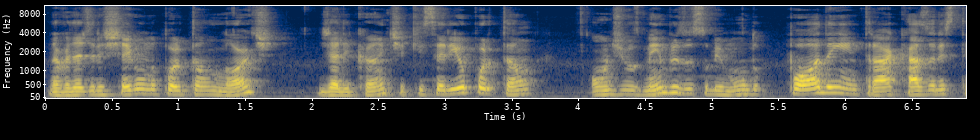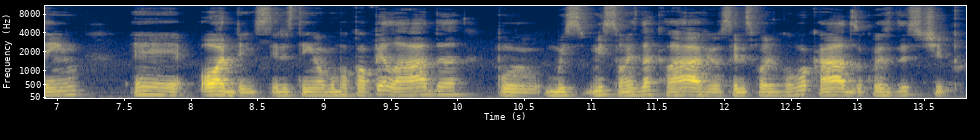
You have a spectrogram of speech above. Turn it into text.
Na verdade, eles chegam no portão norte de Alicante, que seria o portão onde os membros do submundo podem entrar caso eles tenham é, ordens, eles têm alguma papelada por missões da clave, ou se eles forem convocados, ou coisas desse tipo.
